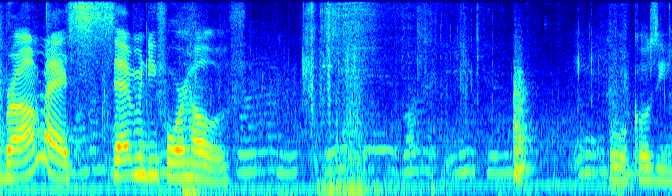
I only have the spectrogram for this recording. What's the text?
Bruh, I'm at 74 health. Ooh, cozy.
